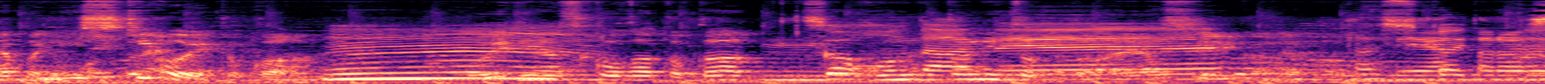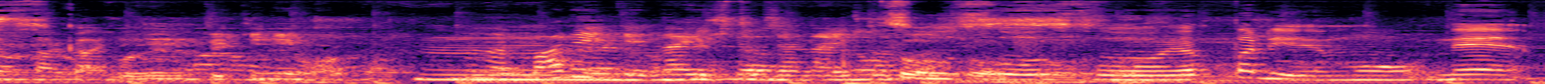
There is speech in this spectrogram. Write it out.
やっぱ錦鯉とかうん。おいでやすこがとかが本当にちょっと怪しいよね。確かに。確かに個人的には。うん。バレてない人じゃないと。そうそうそう。やっぱりもうね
